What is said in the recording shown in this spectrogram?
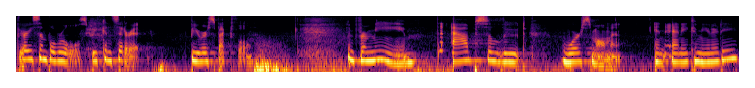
very simple rules. Be considerate, be respectful. And for me, the absolute worst moment in any community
